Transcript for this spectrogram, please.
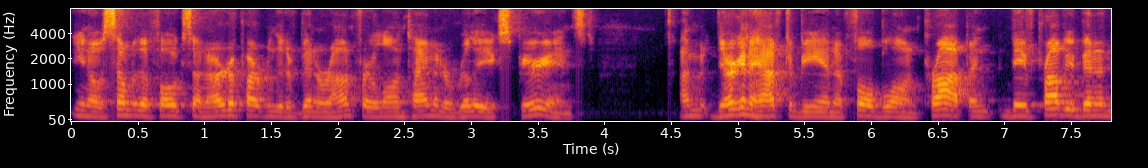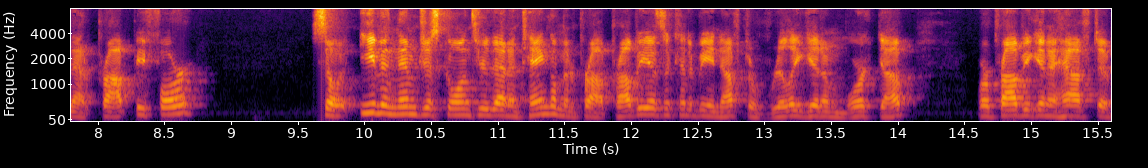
you know, some of the folks on our department that have been around for a long time and are really experienced, I'm, they're going to have to be in a full blown prop. And they've probably been in that prop before. So even them just going through that entanglement prop probably isn't going to be enough to really get them worked up we're probably going to have to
